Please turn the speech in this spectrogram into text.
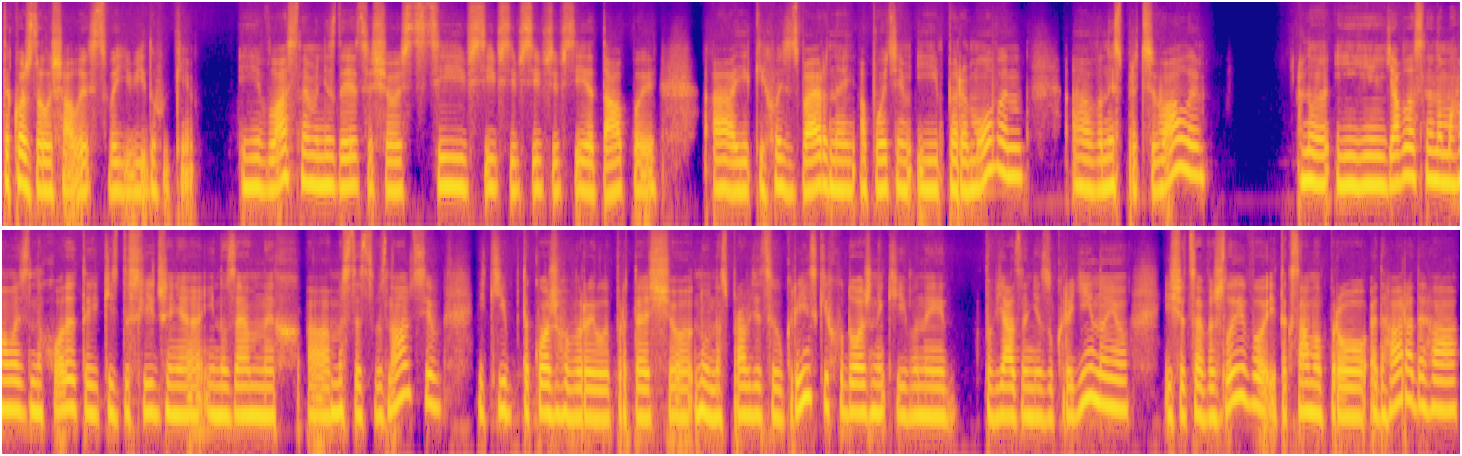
також залишали свої відгуки. І, власне, мені здається, що ось ці всі-всі-всі-всі-всі етапи якихось звернень, а потім і перемовин, вони спрацювали. Ну і я власне намагалась знаходити якісь дослідження іноземних а, мистецтвознавців, які б також говорили про те, що ну насправді це українські художники, і вони пов'язані з Україною, і що це важливо. І так само про Едгара Дега,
